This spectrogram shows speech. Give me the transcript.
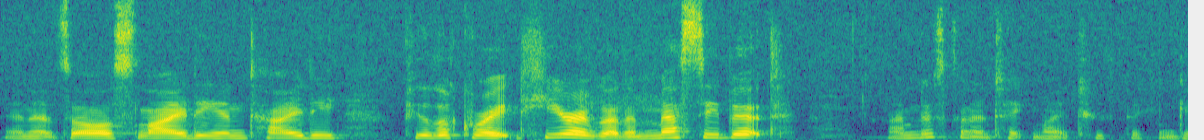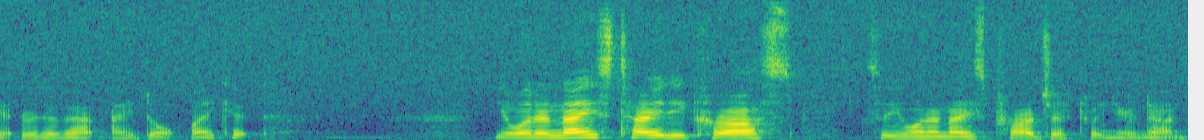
and it's all slidey and tidy. If you look right here, I've got a messy bit. I'm just going to take my toothpick and get rid of that. I don't like it. You want a nice tidy cross, so you want a nice project when you're done.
